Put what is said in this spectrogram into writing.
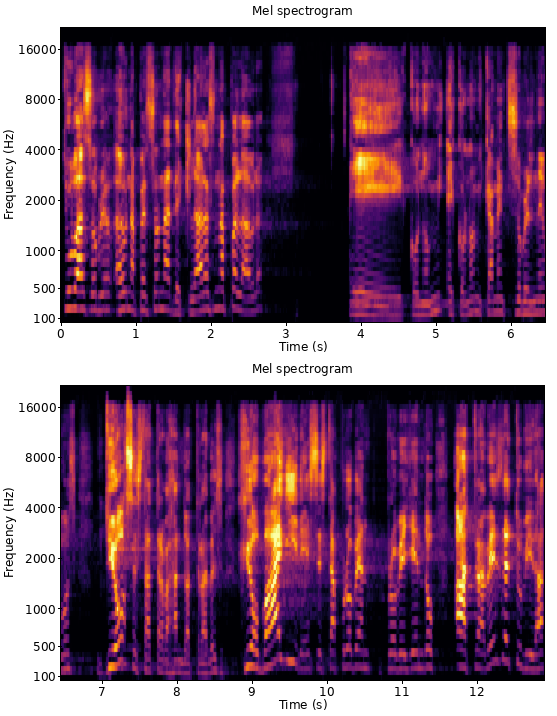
Tú vas sobre a una persona, declaras una palabra eh, económicamente sobre el negocio. Dios está trabajando a través. Jehová Jireh se está proveyendo a través de tu vida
